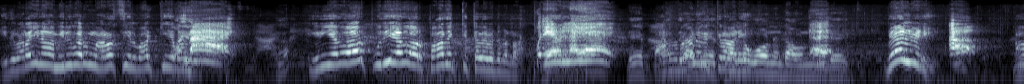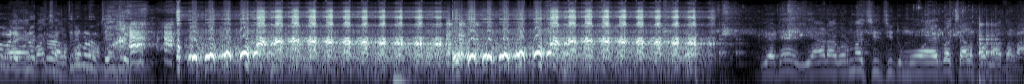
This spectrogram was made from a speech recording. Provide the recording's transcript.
இதுவரை நாம் இருவரும் அரசியல் வாழ்க்கையை வாழ்ந்தோம். இனி ஏதோ ஒரு புதிய ஏதோ ஒரு பாதைக்கு செல்ல வேண்டும் என்றான் புரியவில்லையே. டேய் பாத்துடா டேய் இருக்கிறாளே. தொண்டை ஓடணும்டா ஒண்ணு டேய் வேல்விழி. அவளை உனக்கு நான் திருமணம் செய்து. ஏ டேய் ஏடா கூடமா சிரிச்சிட்டு மூவாயிரம் ரூபாய் செலவு பண்ணாதடா.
